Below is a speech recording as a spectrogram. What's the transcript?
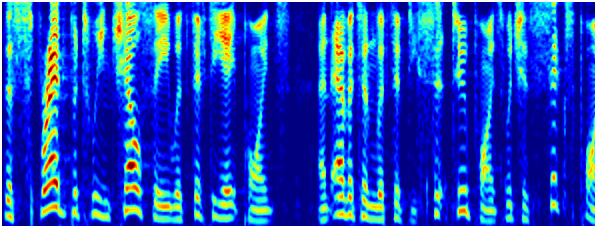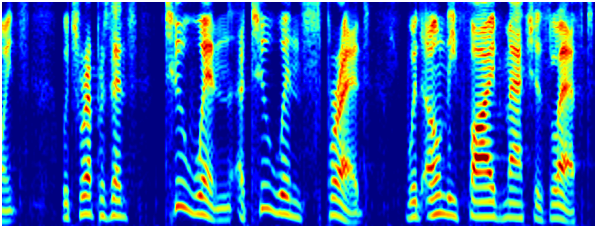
the spread between Chelsea with 58 points and Everton with 52 points, which is six points, which represents two win a two win spread with only five matches left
